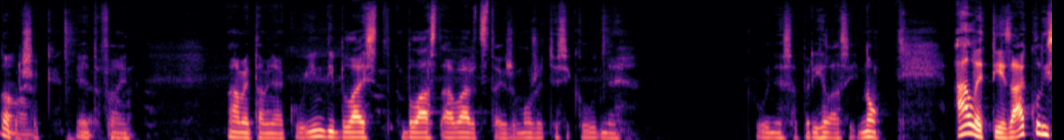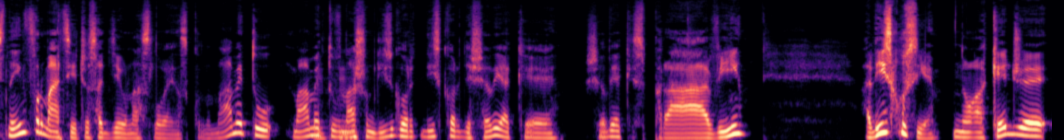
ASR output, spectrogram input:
dobre, áno. však je to fajn. Máme tam nejakú Indie Blast, Blast Awards, takže môžete si kľudne, kľudne sa prihlásiť. No, ale tie zákulisné informácie, čo sa dejú na Slovensku, no máme tu, máme tu v mhm. našom Discord, Discorde všelijaké, všelijaké správy, a diskusie. No a keďže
